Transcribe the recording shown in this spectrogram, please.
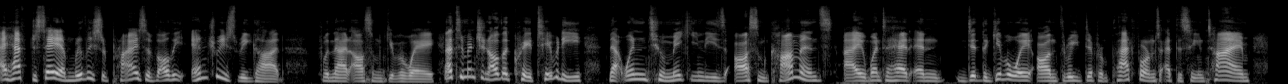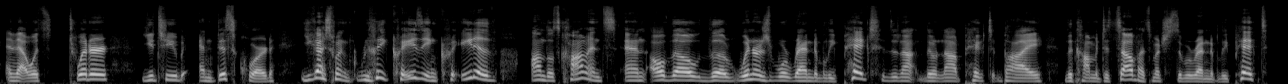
I have to say I'm really surprised of all the entries we got for that awesome giveaway. Not to mention all the creativity that went into making these awesome comments. I went ahead and did the giveaway on three different platforms at the same time, and that was Twitter, YouTube, and Discord. You guys went really crazy and creative on those comments, and although the winners were randomly picked, they're not they're not picked by the comment itself as much as they were randomly picked.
